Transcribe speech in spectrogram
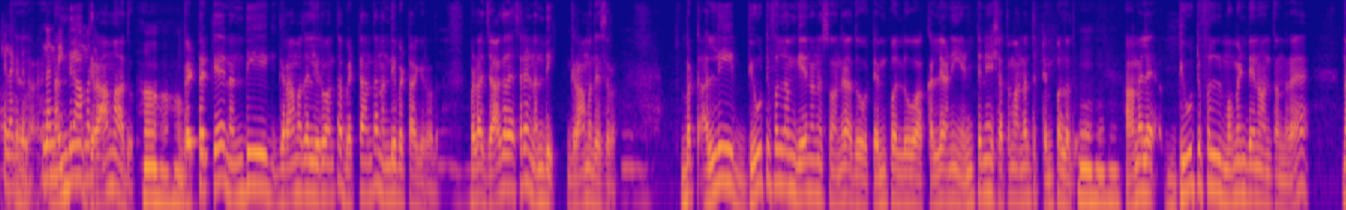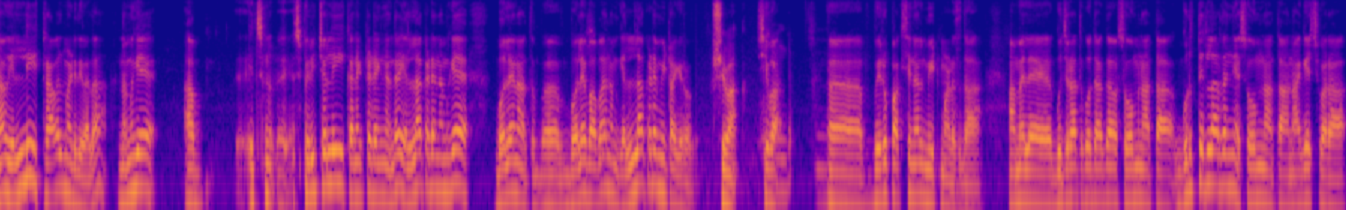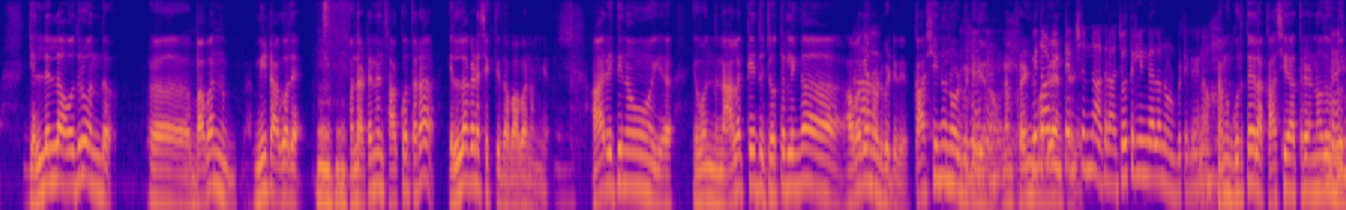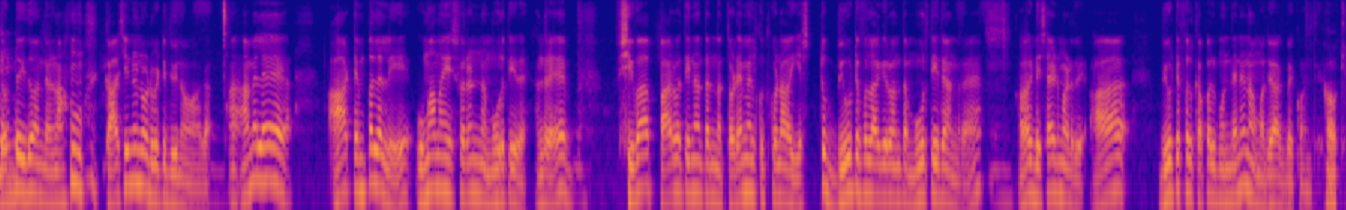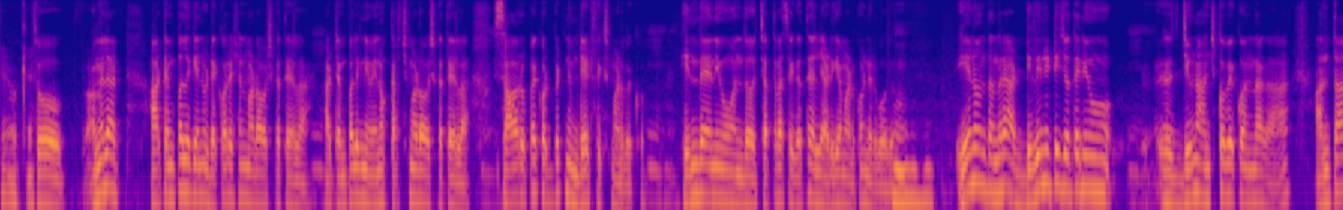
ನಂದಿ ಗ್ರಾಮ ಅದು. ಹಾ ಹಾ ಹಾ. ಬೆಟ್ಟಕ್ಕೆ ನಂದಿ ಗ್ರಾಮದಲ್ಲಿ ಇರುವಂತ ಬೆಟ್ಟ ಅಂತ ನಂದಿ ಬೆಟ್ಟ ಆಗಿರೋದು ಬಟ್ ಆ ಜಾಗದ ಹೆಸರೇ ನಂದಿ ಗ್ರಾಮದ ಹೆಸರು. ಬಟ್ ಅಲ್ಲಿ ಬ್ಯೂಟಿಫುಲ್ ನಮ್ಗೆ ಏನ್ ಅನಿಸ್ತು ಅಂದ್ರೆ ಅದು ಟೆಂಪಲ್ ಆ ಕಲ್ಯಾಣಿ ಎಂಟನೇ ಶತಮಾನದ ಟೆಂಪಲ್ ಅದು. ಆಮೇಲೆ ಬ್ಯೂಟಿಫುಲ್ ಮೊಮೆಂಟ್ ಏನು ಅಂತಂದ್ರೆ ನಾವು ಎಲ್ಲಿ ಟ್ರಾವೆಲ್ ಮಾಡಿದೀವಲ್ಲ ನಮಗೆ ಆ ಇಟ್ಸ್ ಸ್ಪಿರಿಚುವಲಿ ಕನೆಕ್ಟೆಡ್ ಹೆಂಗಂದ್ರೆ ಎಲ್ಲಾ ಕಡೆ ನಮಗೆ ಭೋಲೆನಾಥ್ ಬೋಲೆ ಭೋಲೆ ಬಾಬಾ ನಮ್ಗೆ ಎಲ್ಲಾ ಕಡೆ ಮೀಟ್ ಆಗಿರೋದು. ಶಿವ. ಶಿವ. ವಿರೂಪಾಕ್ಷಿನಲ್ಲಿ ಮೀಟ್ ಮಾಡಿಸ್ದ. ಆಮೇಲೆ ಗುಜರಾತ್ಗೆ ಹೋದಾಗ ಸೋಮನಾಥ ಗುರ್ತಿರ್ಲಾರ್ದಂಗೆ ಸೋಮನಾಥ ನಾಗೇಶ್ವರ ಎಲ್ಲೆಲ್ಲ ಹೋದ್ರು ಒಂದು ಬಾಬಾನ್ ಮೀಟ್ ಆಗೋದೆ. ಒಂದು ಅಟೆಂಡೆನ್ಸ್ ಹಾಕೋ ತರ ಎಲ್ಲ ಕಡೆ ಸಿಕ್ತಿದ್ದ ಬಾಬಾ ನಮ್ಗೆ. ಆ ರೀತಿ ನಾವು ಒಂದು ನಾಲ್ಕೈದು ಜ್ಯೋತಿರ್ಲಿಂಗ ಅವಾಗೇ ನೋಡ್ಬಿಟ್ಟಿದೀವಿ. ಕಾಶಿನೂ ನೋಡ್ಬಿಟ್ಟಿದೀವಿ ನಾವು ನಮ್ಮ ಫ್ರೆಂಡ್ ಮದುವೆ ಜ್ಯೋತಿರ್ಲಿಂಗ ಎಲ್ಲ ನೋಡ್ಬಿಟ್ಟಿದ್ವಿ ನಾವು. ನಮಗ್ ಗುರ್ತೇ ಇಲ್ಲ ಕಾಶಿ ಯಾತ್ರೆ ಅನ್ನೋದು ಒಂದು ದೊಡ್ಡ ಇದು ಅಂತೇಳಿ ನಾವು ಕಾಶಿನೂ ನೋಡ್ಬಿಟ್ಟಿದ್ವಿ ನಾವು ಆಗ. ಆಮೇಲೆ ಆ ಟೆಂಪಲ್ ಅಲ್ಲಿ ಉಮಾಮಹೇಶ್ವರನ್ ಮೂರ್ತಿ ಇದೆ. ಅಂದ್ರೆ ಶಿವ ಪಾರ್ವತಿನ ತನ್ನ ತೊಡೆ ಮೇಲೆ ಕುತ್ಕೊಂಡು ಆ ಎಷ್ಟು ಬ್ಯೂಟಿಫುಲ್ ಆಗಿರುವಂತ ಮೂರ್ತಿ ಇದೆ ಅಂದ್ರೆ ಅವಾಗ ಡಿಸೈಡ್ ಮಾಡಿದ್ವಿ ಆ ಬ್ಯೂಟಿಫುಲ್ ಕಪಲ್ ಮುಂದೆನೆ ನಾವು ಮದುವೆ ಆಗ್ಬೇಕು ಅಂತ ಓಕೆ ಓಕೆ ಸೊ ಆಮೇಲೆ ಆ- ಟೆಂಪಲ್ಗೆ ಏನು ಡೆಕೋರೇಷನ್ ಮಾಡೋ ಅವಶ್ಯಕತೆ ಇಲ್ಲ. ಆ ಟೆಂಪಲ್ಗೆ ನೀವೇನೋ ಖರ್ಚು ಮಾಡೋ ಅವಶ್ಯಕತೆ ಇಲ್ಲ. ಸಾವಿರ ರೂಪಾಯಿ ಕೊಟ್ಬಿಟ್ಟು ನಿಮ್ ಡೇಟ್ ಫಿಕ್ಸ್ ಮಾಡಬೇಕು. ಹಿಂದೆ ನೀವು ಒಂದು ಛತ್ರ ಸಿಗುತ್ತೆ ಅಲ್ಲಿ ಅಡಿಗೆ ಮಾಡ್ಕೊಂಡಿರ್ಬೋದು. ಏನು ಅಂತಂದ್ರೆ ಆ ಡಿವಿನಿಟಿ ಜೊತೆ ನೀವು ಜೀವನ ಹಂಚ್ಕೋಬೇಕು ಅಂದಾಗ ಅಂತ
